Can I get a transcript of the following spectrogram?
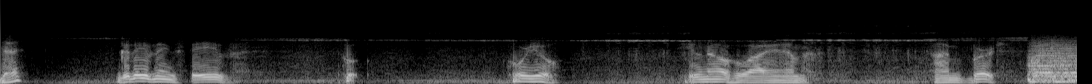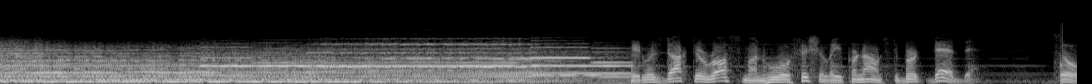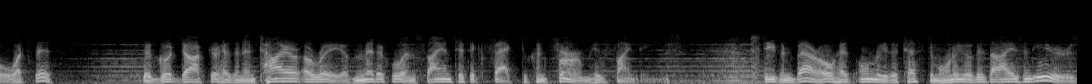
Yes? Good evening, Steve. Who, who are you? You know who I am. I'm Bert. Was Dr. Rossman who officially pronounced Bert dead. So, what's this? The good doctor has an entire array of medical and scientific fact to confirm his findings. Stephen Barrow has only the testimony of his eyes and ears.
